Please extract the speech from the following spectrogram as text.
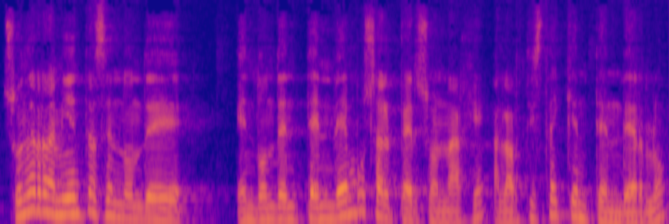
son herramientas en donde, en donde entendemos al personaje, al artista hay que entenderlo.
